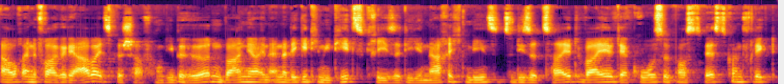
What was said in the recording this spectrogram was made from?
auch eine Frage der Arbeitsbeschaffung. Die Behörden waren ja in einer Legitimitätskrise, die Nachrichtendienste zu dieser Zeit, weil der große Ost-West-Konflikt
